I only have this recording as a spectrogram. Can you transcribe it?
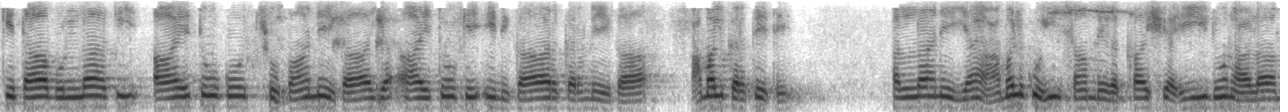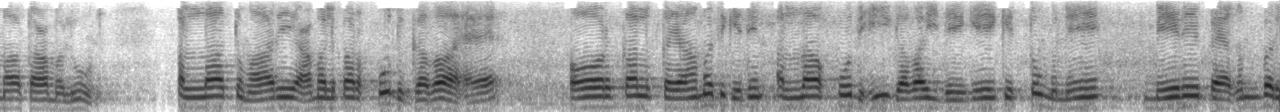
کتاب اللہ کی آیتوں کو چھپانے کا یا آیتوں کے انکار کرنے کا عمل کرتے تھے۔ اللہ نے یا عمل کو ہی سامنے رکھا، شہید علامہ تعملون۔ اللہ تمہارے عمل پر خود گواہ ہے اور کل قیامت کے دن اللہ خود ہی گواہی دیں گے کہ تم نے میرے پیغمبر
